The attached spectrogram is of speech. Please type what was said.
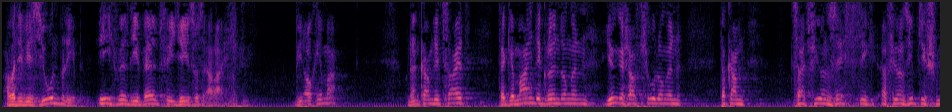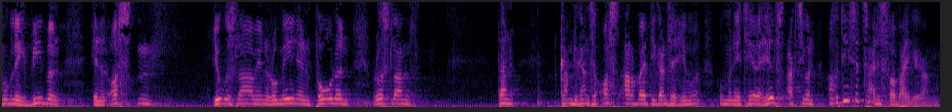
Aber die Vision blieb. Ich will die Welt für Jesus erreichen. Wie auch immer. Und dann kam die Zeit der Gemeindegründungen, Jüngerschaftsschulungen. Da kam seit 64, äh 74 schmuggle ich Bibeln in den Osten Jugoslawien, Rumänien, Polen, Russland. Dann kam die ganze Ostarbeit, die ganze humanitäre Hilfsaktion. Auch diese Zeit ist vorbeigegangen.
